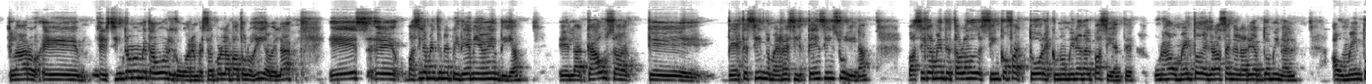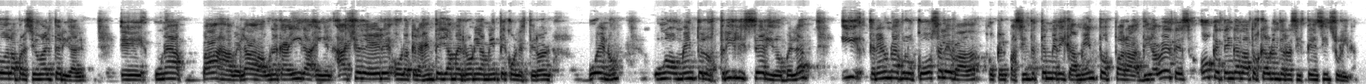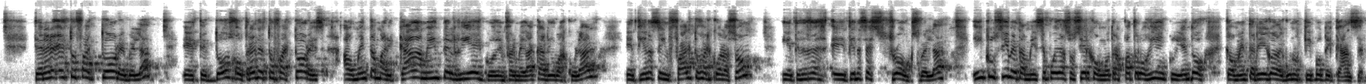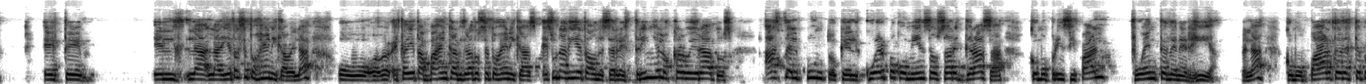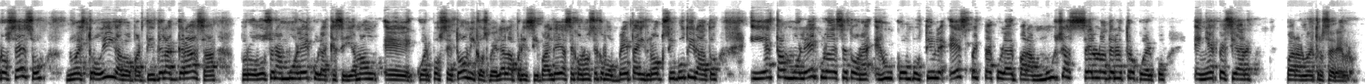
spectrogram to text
Claro, eh, el síndrome metabólico, para empezar por la patología, ¿verdad? Es eh, básicamente una epidemia hoy en día. Eh, la causa que de este síndrome es resistencia a insulina. Básicamente está hablando de cinco factores que uno mira en el paciente. Uno es aumento de grasa en el área abdominal, aumento de la presión arterial, eh, una baja, ¿verdad? Una caída en el HDL o lo que la gente llama erróneamente colesterol bueno, un aumento en los triglicéridos, ¿verdad? Y tener una glucosa elevada o que el paciente esté en medicamentos para diabetes o que tenga datos que hablen de resistencia a insulina. Tener estos factores, ¿verdad? Este, dos o tres de estos factores aumenta marcadamente el riesgo de enfermedad cardiovascular, entiéndase infartos al corazón y entiéndase, strokes, ¿verdad? Inclusive también se puede asociar con otras patologías, incluyendo que aumenta el riesgo de algunos tipos de cáncer. Este, la, dieta cetogénica, ¿verdad? O, esta dieta baja en carbohidratos cetogénicas es una dieta donde se restringen los carbohidratos hasta el punto que el cuerpo comienza a usar grasa como principal fuente de energía. ¿verdad? Como parte de este proceso, nuestro hígado, a partir de la grasa, produce unas moléculas que se llaman eh, cuerpos cetónicos, ¿verdad? La principal de ellas se conoce como beta hidroxibutirato y esta molécula de cetona es un combustible espectacular para muchas células de nuestro cuerpo, en especial para nuestro cerebro.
